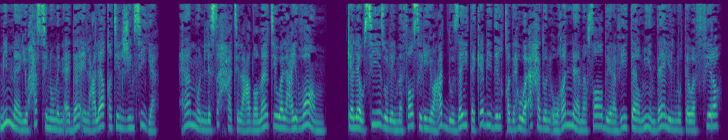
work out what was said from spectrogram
مما يحسن من أداء العلاقة الجنسية. هام لصحة العضلات والعظام. كلوسيز للمفاصل يعد زيت كبد القد هو أحد أغنى مصادر فيتامين د المتوفرة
